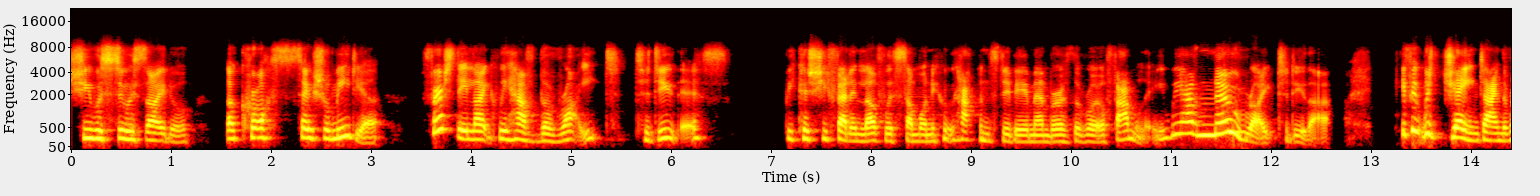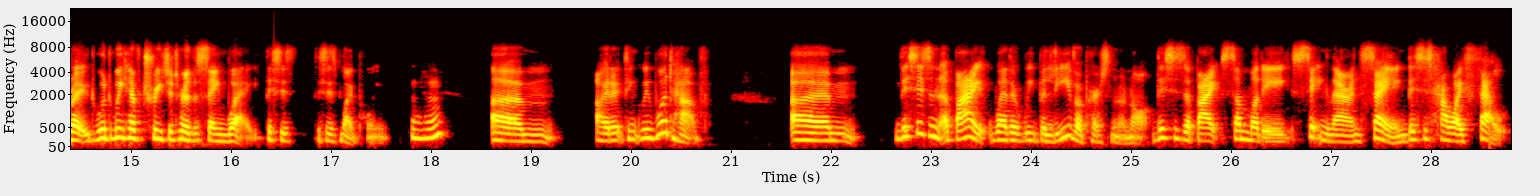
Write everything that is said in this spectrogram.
she was suicidal across social media. Firstly, like we have the right to do this because she fell in love with someone who happens to be a member of the royal family. We have no right to do that if it was Jane down the road, would we have treated her the same way? This is this is my point. Mm-hmm. Um, I don't think we would have. Um, this isn't about whether we believe a person or not. This is about somebody sitting there and saying, "This is how I felt,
